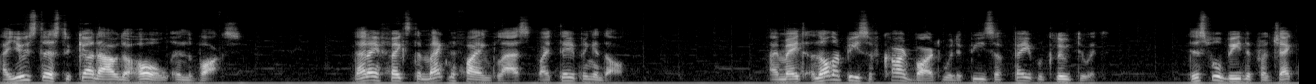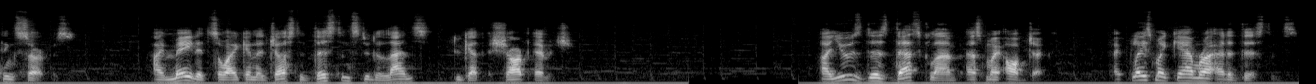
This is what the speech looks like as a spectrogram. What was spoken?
I used this to cut out a hole in the box. Then I fixed the magnifying glass by taping it on. I made another piece of cardboard with a piece of paper glued to it. This will be the projecting surface. I made it so I can adjust the distance to the lens to get a sharp image. I use this desk lamp as my object. I place my camera at a distance.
